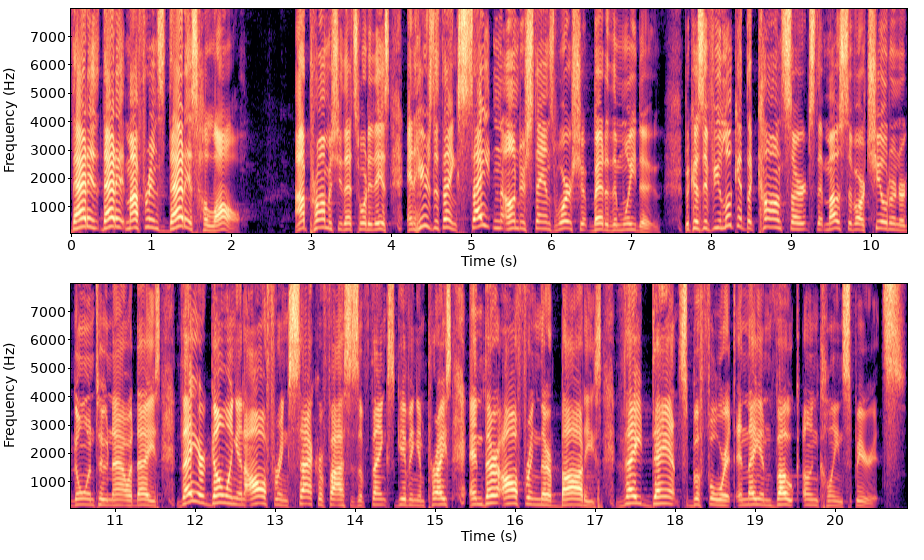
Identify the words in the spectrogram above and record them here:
That is that is my friends. That is halal. I promise you that's what it is. And here's the thing Satan understands worship better than we do. Because if you look at the concerts that most of our children are going to nowadays, they are going and offering sacrifices of thanksgiving and praise, and they're offering their bodies. They dance before it and they invoke unclean spirits.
